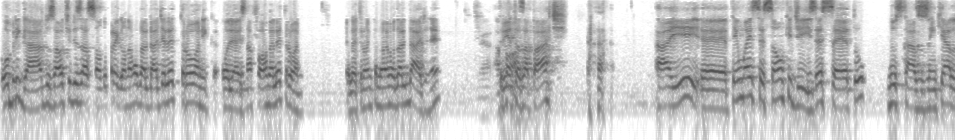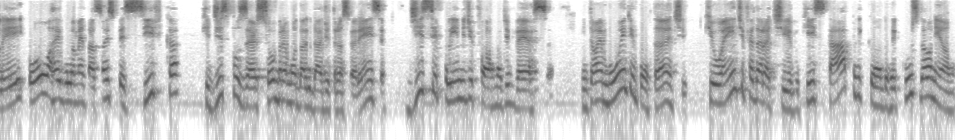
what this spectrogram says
obrigados à utilização do pregão na modalidade eletrônica, aliás, na forma eletrônica. Eletrônica não é modalidade, né? É, Tretas à parte. Aí é, tem uma exceção que diz, exceto nos casos em que a lei ou a regulamentação específica que dispuser sobre a modalidade de transferência discipline de forma diversa. Então é muito importante que o ente federativo que está aplicando o recurso da União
